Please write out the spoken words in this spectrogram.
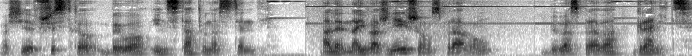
Właściwie wszystko było in statu nascendi. Ale najważniejszą sprawą była sprawa granic.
